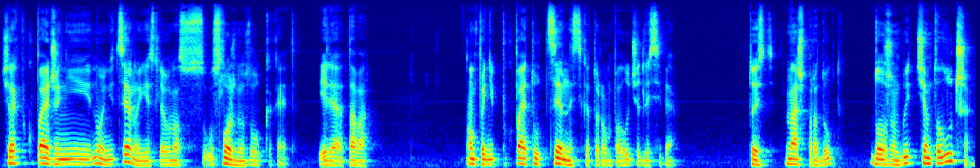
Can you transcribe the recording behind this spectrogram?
Человек покупает же не, ну, не цену, если у нас сложная услуга какая-то или товар. Он покупает ту ценность, которую он получит для себя. То есть наш продукт должен быть чем-то лучше,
